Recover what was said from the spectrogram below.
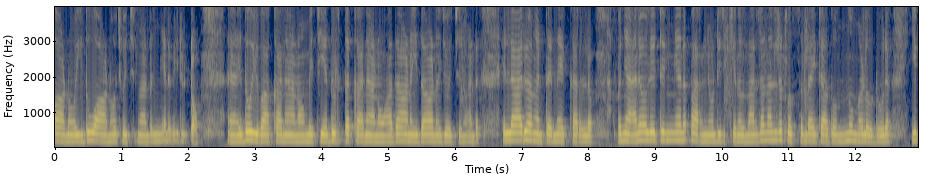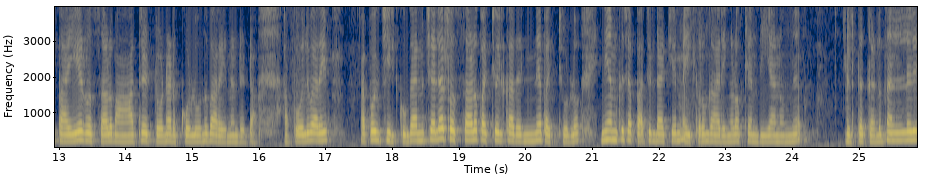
വേണോ ഇത് ഇതുവാണോ ചോദിച്ചങ്ങാണ്ട് ഇങ്ങനെ വരും കേട്ടോ. ഇത് ഒഴിവാക്കാനാണോ മെച്ചി എതെടുത്തേക്കാനാണോ അതാണ് ഇതാണ് ചോദിച്ചങ്ങാണ്ട് എല്ലാവരും അങ്ങനെ തന്നെ വെക്കാറല്ലോ. അപ്പോൾ ഞാൻ ഓലിട്ട് ഇങ്ങനെ പറഞ്ഞുകൊണ്ടിരിക്കുന്നത് നല്ല നല്ല ഡ്രസ്സ് ഉണ്ടായിട്ട് അതൊന്നും നിങ്ങൾ ഇടൂല. ഈ പഴയ ഡ്രസ്സുകൾ മാത്രമേ ഇട്ടുകൊണ്ട് നടക്കുള്ളൂ എന്ന് പറയുന്നുണ്ട് കേട്ടോ. അപ്പോൾ ഓൽ പറയും അപ്പോൾ ചിരിക്കും. കാരണം ചില ഡ്രസ്സുകൾ പറ്റുമോ അതന്നെ പറ്റുള്ളൂ. ഇനി നമുക്ക് ചപ്പാത്തി ഉണ്ടാക്കിയ മേക്കറും കാര്യങ്ങളൊക്കെ എന്ത് ചെയ്യാനൊന്ന് എടുത്തേക്കാണ്ട് നല്ലൊരു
